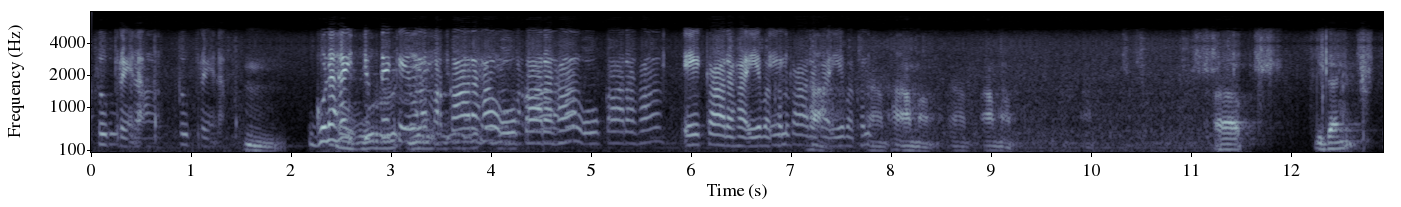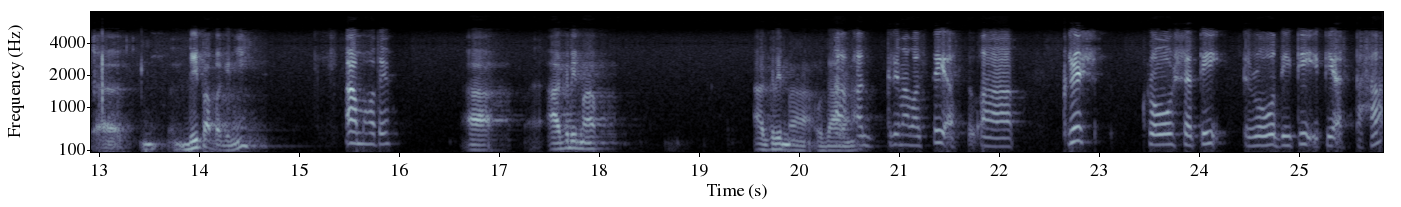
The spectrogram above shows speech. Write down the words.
सूत्रेण। सूत्रेण। हम्म। गुणः इत्युक्ते केवलम् अकारः ओकारः ओकारः। एकारः एव खलु। एव खलु। इदानीं दीपा भगिनी। आं महोदय। अग्रिम अग्रिम उदाहरणम् अग्रिममस्ति अस्तु। कृष् क्रोशति रोदिति इति अर्थः।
